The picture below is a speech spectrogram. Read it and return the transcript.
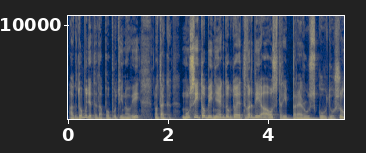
a kto bude teda po Putinovi, no tak musí to byť niekto, kto je tvrdý a ostrý pre ruskú dušu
